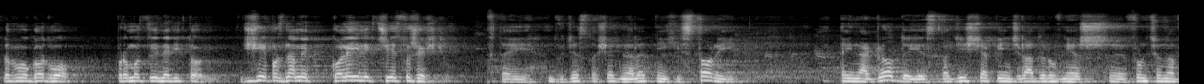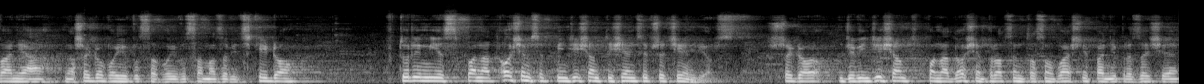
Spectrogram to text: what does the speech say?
zdobyło godło promocyjne Wiktorii. Dzisiaj poznamy kolejnych 36. W tej 27-letniej historii tej nagrody jest 25 lat również e, funkcjonowania naszego województwa, województwa mazowieckiego, w którym jest ponad 850 tysięcy przedsiębiorstw, z czego 90, ponad 8% to są właśnie, panie prezesie,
